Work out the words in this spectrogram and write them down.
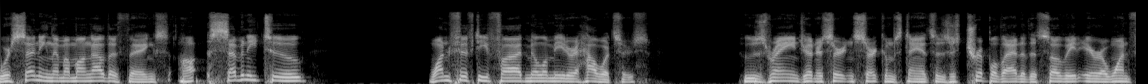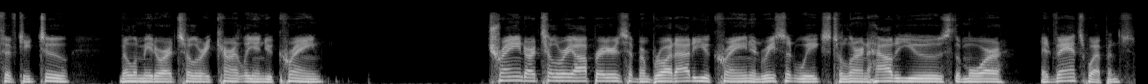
We're sending them, among other things, uh, 72 155 millimeter howitzers, whose range under certain circumstances is triple that of the Soviet era 152 millimeter artillery currently in Ukraine. Trained artillery operators have been brought out of Ukraine in recent weeks to learn how to use the more advanced weapons.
